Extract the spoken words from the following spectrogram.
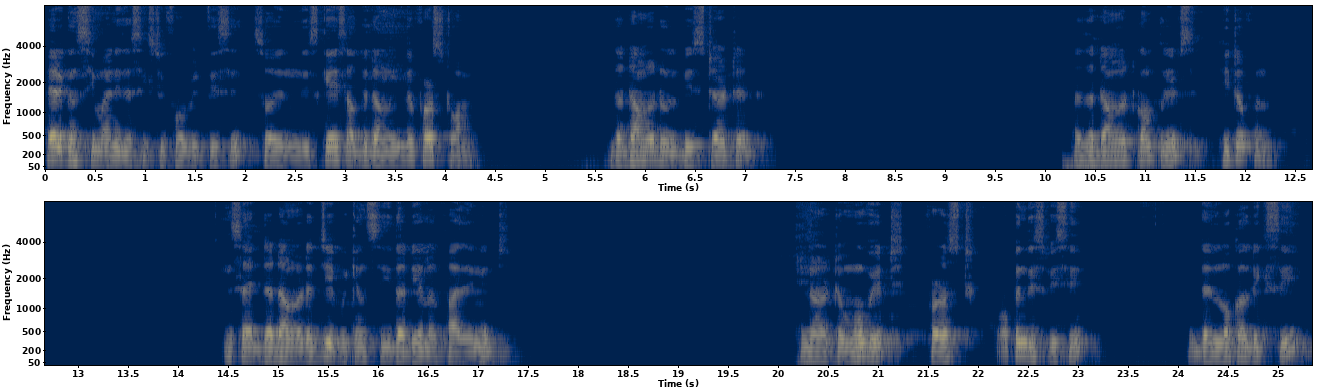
Here you can see mine is a 64-bit PC. So in this case, I'll be downloading the first one. The download will be started. As the download completes, hit open. Inside the downloaded zip, we can see the DLL file in it. In order to move it, first open this PC, then local C,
